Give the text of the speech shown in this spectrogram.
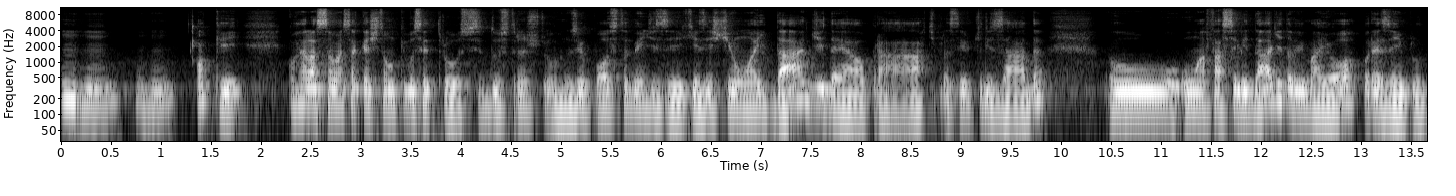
Uhum, uhum. Ok. Com relação a essa questão que você trouxe dos transtornos, eu posso também dizer que existia uma idade ideal para a arte para ser utilizada, ou uma facilidade também maior, por exemplo,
